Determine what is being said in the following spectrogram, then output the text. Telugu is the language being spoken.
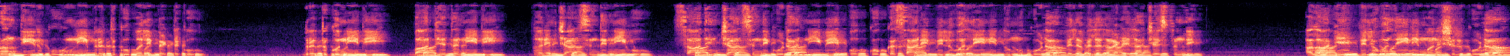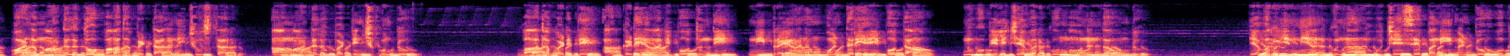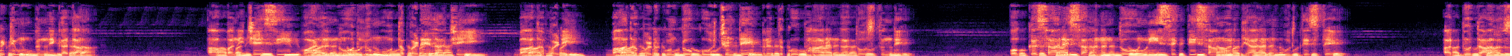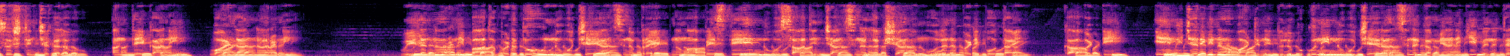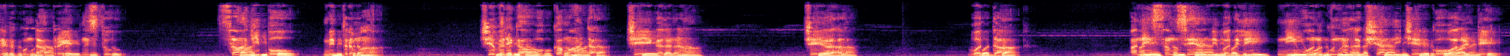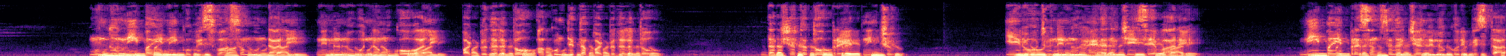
లోకం తీరుకు నీ బ్రతుకు బలిపెట్టకు. బ్రతుకు నీది బాధ్యత నీది భరించాల్సింది నీవు. సాధించాల్సింది కూడా నీవే. ఒక్కొక్కసారి విలువ లేని దుమ్ము కూడా విలవిలలాడేలా చేస్తుంది. అలాగే విలువ లేని మనుషులు కూడా వాళ్ళ మాటలతో బాధ పెట్టాలని చూస్తారు. ఆ మాటలు పట్టించుకుంటూ. బాధపడితే అక్కడే ఆగిపోతుంది. నీ ప్రయాణం ఒంటరి అయిపోతావు. నువ్వు గెలిచే వరకు మౌనంగా ఉండు. ఎవరు ఎన్ని అనుకున్నా నువ్వు చేసే పని అంటూ ఒకటి ఉంటుంది కదా. ఆ పని చేసి వాళ్ళ నోళ్ళు మూతపడేలా చెయ్యి బాధపడి బాధపడుకుంటూ కూర్చుంటే బ్రతుకు భారంగా తోస్తుంది. ఒక్కసారి సహనంతో నీ శక్తి సామర్థ్యాలను గుర్తిస్తే అద్భుతాలు సృష్టించగలవు. అంతేకాని వాళ్ళన్నారని. వీళ్ళన్నారని. బాధపడుతూ నువ్వు చేయాల్సిన ప్రయత్నం ఆపేస్తే నువ్వు సాధించాల్సిన లక్ష్యాలు మూలన పడిపోతాయి. కాబట్టి ఏమి జరిగినా వాటిని దులుపుకుని నువ్వు చేరాల్సిన గమ్యానికి వెనుతిరగకుండా ప్రయత్నిస్తూ. సాగిపో మిత్రమా. చివరిగా ఒక్క మాట చేయగలనా? చేయాలా? వద్దా. అనే సంశయాన్ని వదిలి నీవు అనుకున్న లక్ష్యాన్ని చేరుకోవాలంటే ముందు నీపై నీకు విశ్వాసం ఉండాలి నిన్ను నువ్వు నమ్ముకోవాలి. పట్టుదలతో అకుంఠిత పట్టుదలతో. దక్షతతో ప్రయత్నించు. ఈ రోజు నిన్ను హేళన చేసేవారే. నీపై ప్రశంసల జల్లులు కురిపిస్తారు.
